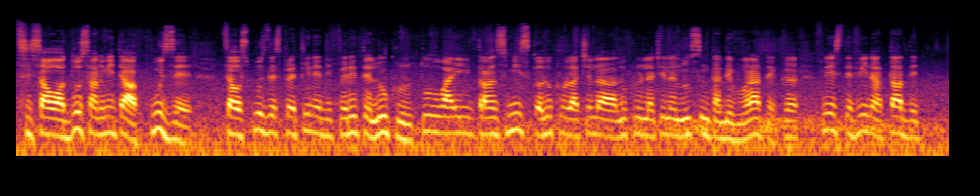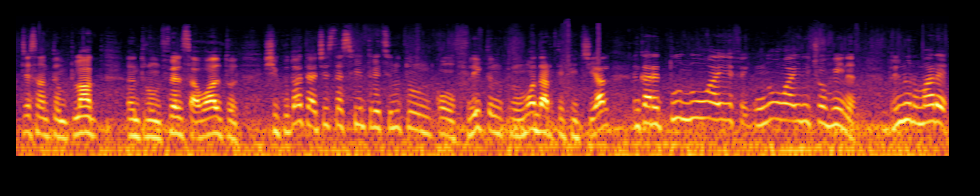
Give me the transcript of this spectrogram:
ți s-au adus anumite acuze, ți-au spus despre tine diferite lucruri, tu ai transmis că lucrurile acelea, lucrurile acelea nu sunt adevărate, că nu este vina ta de ce s-a întâmplat într-un fel sau altul și cu toate acestea să fie întreținut un conflict într-un mod artificial în care tu nu ai, efect, nu ai nicio vină. Prin urmare,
